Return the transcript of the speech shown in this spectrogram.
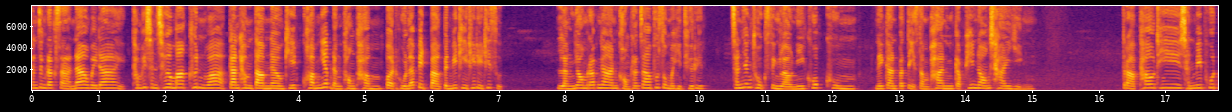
ฉันจึงรักษาหน้าไว้ได้ทำให้ฉันเชื่อมากขึ้นว่าการทำตามแนวคิดความเงียบดังทองคำเปิดหูและปิดปากเป็นวิธีที่ดีที่สุด หลังยอมรับงานของพระเจ้าผู้ทรงมหิทธิฤทธิ์ฉันยังถูกสิ่งเหล่านี้ควบคุม ในการปฏิสัมพันธ์กับพี่น้องชายหญิง ตราบเท่าที่ฉันไม่พูด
